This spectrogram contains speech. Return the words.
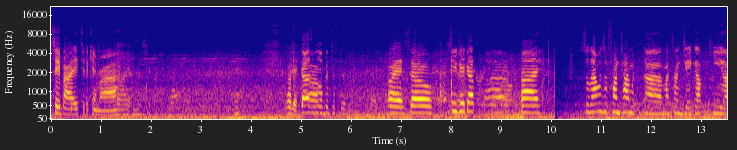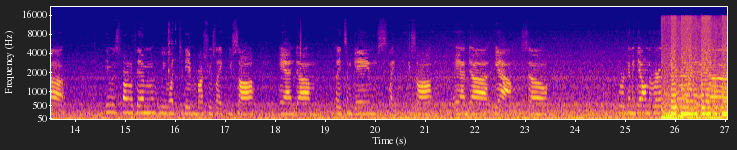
Say bye to the camera. Bye. I'm gonna stick my finger. Okay. That was a um, little bit disturbing. All right. So, see you, Jakob. Bye. So that was a fun time with uh, my friend Jakob. He, uh, it was fun with him. We went to Dave and Buster's, like you saw, and um, played some games, like you saw, and uh, yeah. So we're gonna get on the road here. And, uh,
